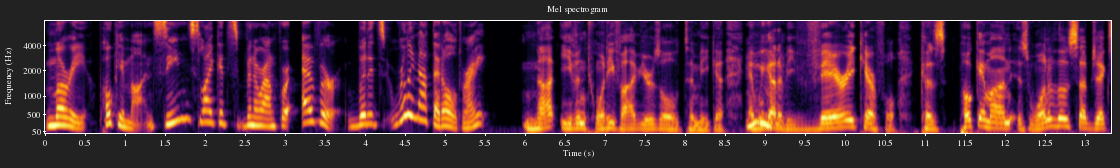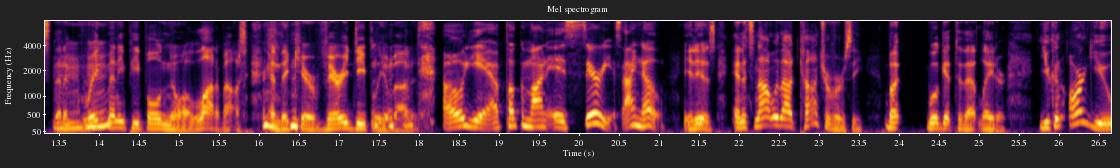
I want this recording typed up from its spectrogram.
Murray, Pokemon seems like it's been around forever, but it's really not that old, right? Not even 25 years old, Tamika. And mm. we got to be very careful because Pokemon is one of those subjects that mm-hmm. a great mm-hmm. many people know a lot about and they care very deeply about it. Oh, yeah. Pokemon is serious. I know. It is. And it's not without controversy. But We'll get to that later. You can argue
